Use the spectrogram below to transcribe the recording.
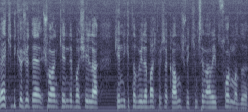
belki bir köşede şu an kendi başıyla, kendi kitabıyla baş başa kalmış ve kimsenin arayıp sormadığı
